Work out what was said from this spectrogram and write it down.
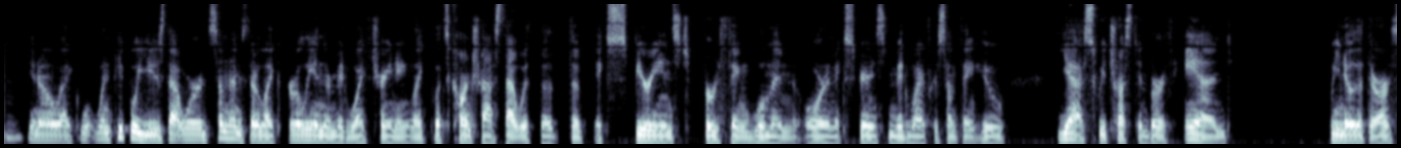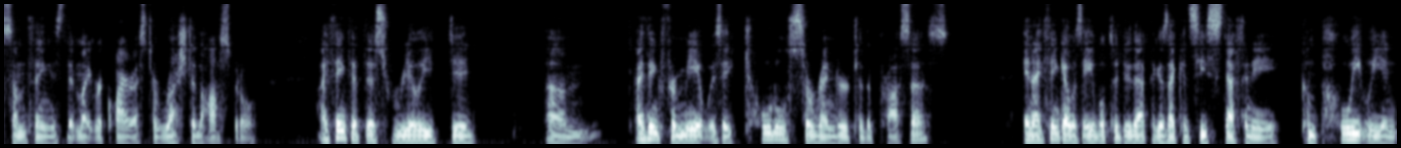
Mm. you know like w- when people use that word sometimes they're like early in their midwife training like let's contrast that with the the experienced birthing woman or an experienced midwife or something who yes we trust in birth and we know that there are some things that might require us to rush to the hospital. I think that this really did um, i think for me it was a total surrender to the process. And i think i was able to do that because i could see stephanie completely in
